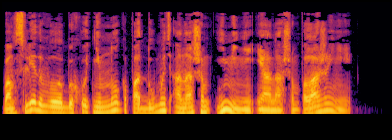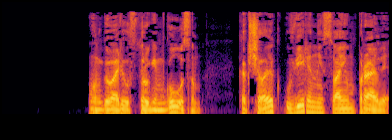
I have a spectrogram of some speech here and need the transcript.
Вам следовало бы хоть немного подумать о нашем имени и о нашем положении. Он говорил строгим голосом, как человек, уверенный в своем праве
